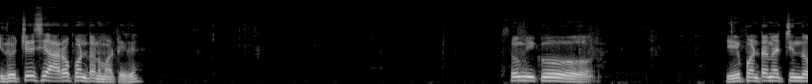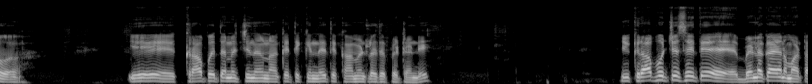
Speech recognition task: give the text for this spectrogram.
ఇది వచ్చేసి ఆరో పంట అనమాట ఇది. సో మీకు ఏ పంట నచ్చిందో ఏ క్రాప్ అయితే నచ్చిందో నాకైతే కింద అయితే కామెంట్లో అయితే పెట్టండి. ఈ క్రాప్ వచ్చేసి అయితే బెండకాయ అనమాట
